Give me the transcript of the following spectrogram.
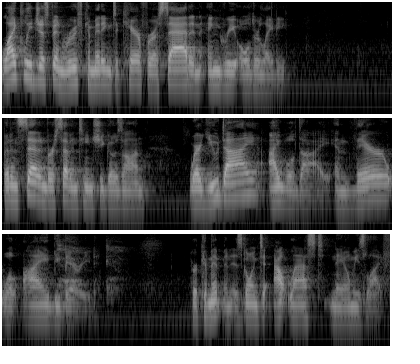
likely just been Ruth committing to care for a sad and angry older lady. But instead, in verse 17, she goes on, Where you die, I will die, and there will I be buried. Her commitment is going to outlast Naomi's life.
